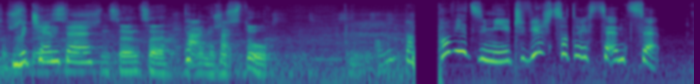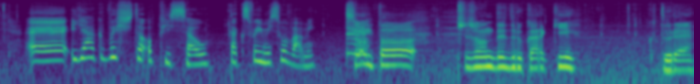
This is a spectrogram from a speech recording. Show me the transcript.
to wszystko Wycięte. Jest CNC. Tak, no może tak. stół. Powiedz mi, czy wiesz, co to jest CNC? E, jak byś to opisał, tak swoimi słowami? Są to przyrządy drukarki, które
